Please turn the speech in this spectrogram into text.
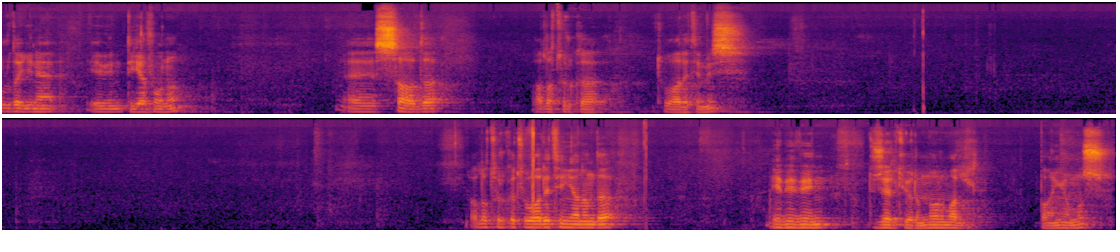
Burada yine evin diyafonu. Ee, sağda Alaturka tuvaletimiz. Alaturka tuvaletin yanında ebeveyn düzeltiyorum normal banyomuz.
